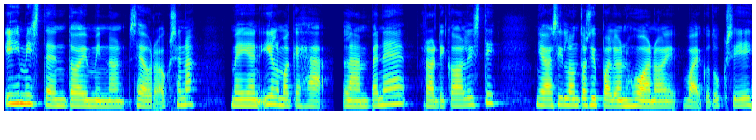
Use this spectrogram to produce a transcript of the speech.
ihmisten toiminnan seurauksena meidän ilmakehä lämpenee radikaalisti ja sillä on tosi paljon huonoja vaikutuksia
